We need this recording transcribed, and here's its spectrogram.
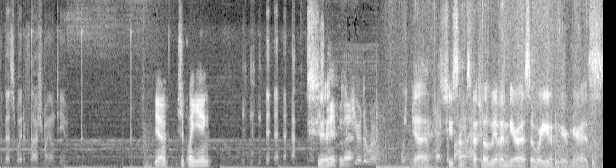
the best way to flash my own team. Yeah, you should play Ying. She's Shit. great for that. Secure the room. We need Yeah, protect the she's something special. We have a container. Mira, so where are you gonna put your Miras,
